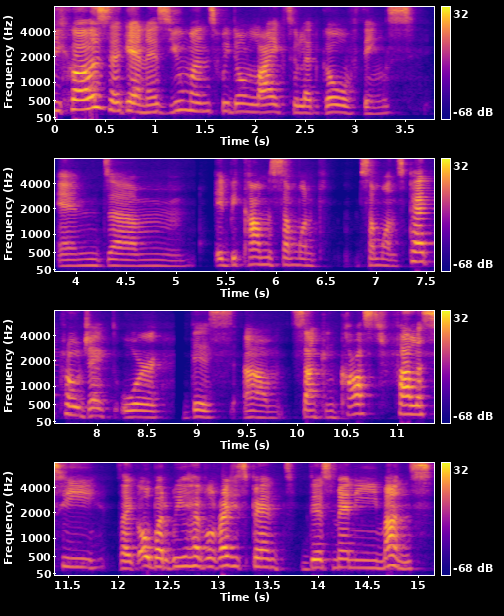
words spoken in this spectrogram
because again as humans we don't like to let go of things and um, it becomes someone someone's pet project or this um, sunken cost fallacy. Like oh but we have already spent this many months.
